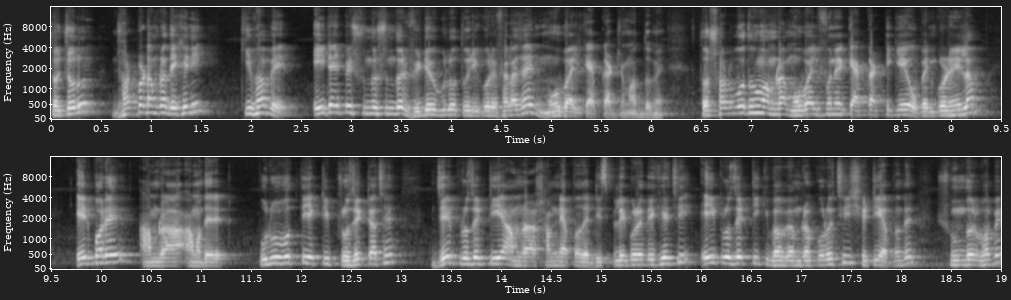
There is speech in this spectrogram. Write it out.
তো চলুন, ঝটপট আমরা দেখে নিই কীভাবে এই টাইপের সুন্দর সুন্দর ভিডিওগুলো তৈরি করে ফেলা যায় মোবাইল ক্যাপকার্টের মাধ্যমে। তো সর্বপ্রথম আমরা মোবাইল ফোনের ক্যাপকার্টটিকে ওপেন করে নিলাম। এরপরে আমরা আমাদের পূর্ববর্তী একটি প্রজেক্ট আছে, যে প্রজেক্টটি আমরা সামনে আপনাদের ডিসপ্লে করে দেখিয়েছি। এই প্রজেক্টটি কীভাবে আমরা করেছি সেটি আপনাদের সুন্দরভাবে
